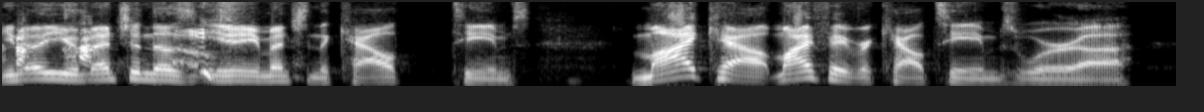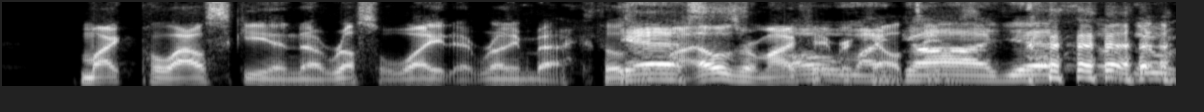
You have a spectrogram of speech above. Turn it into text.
you know, you mentioned those. You know, you mentioned the Cal teams. My Cal, my favorite Cal teams were uh, Mike Pawlawski and uh, Russell White at running back. Those yes. were my, those were my oh favorite my Cal God, teams. Yes, those,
